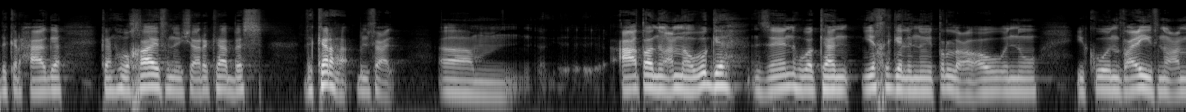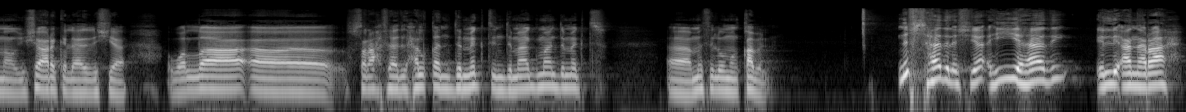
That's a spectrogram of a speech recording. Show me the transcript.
ذكر حاجة كان هو خايف إنه يشاركها بس ذكرها بالفعل. أعطى نوعا ما وجه. زين هو كان يخجل إنه يطلعه أو إنه يكون ضعيف نوعا ما ويشارك هذه الأشياء. والله آه صراحة في هذه الحلقة اندمجت اندماج ما اندمجت آه مثله من قبل. نفس هذه الأشياء هي هذه اللي أنا راح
